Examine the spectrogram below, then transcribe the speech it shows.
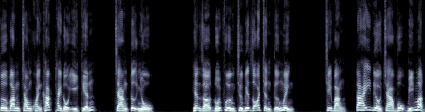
Từ văn trong khoảnh khắc thay đổi ý kiến, chàng tự nhủ. Hiện giờ đối phương chưa biết rõ trần tướng mình. Chỉ bằng ta hãy điều tra vụ bí mật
